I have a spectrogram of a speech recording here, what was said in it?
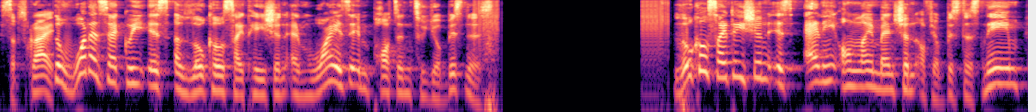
subscribe. So what exactly is a local citation and why is it important to your business? Local citation is any online mention of your business name,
